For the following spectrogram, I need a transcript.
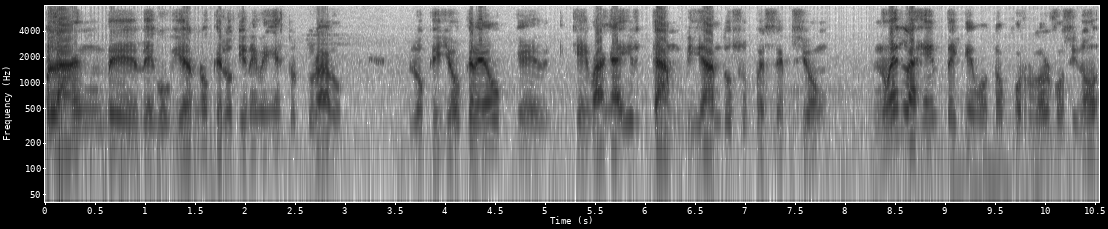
plan de, gobierno que lo tiene bien estructurado. Lo que yo creo que, que van a ir cambiando su percepción no es la gente que votó por Rodolfo, sino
